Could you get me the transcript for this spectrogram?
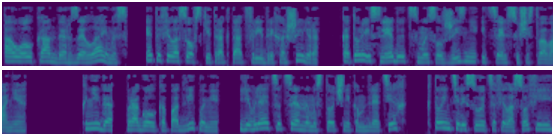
А Walk Under the Limes – это философский трактат Фридриха Шиллера, который исследует смысл жизни и цель существования. Книга «Прогулка под липами» является ценным источником для тех, кто интересуется философией,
